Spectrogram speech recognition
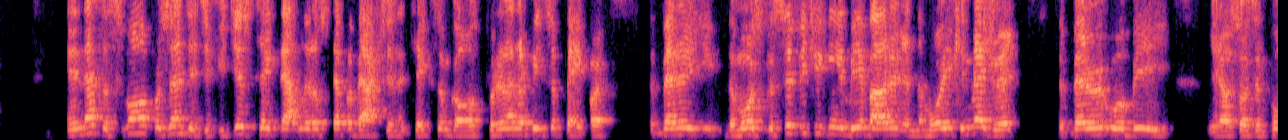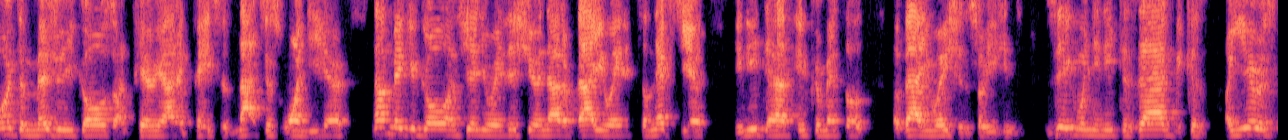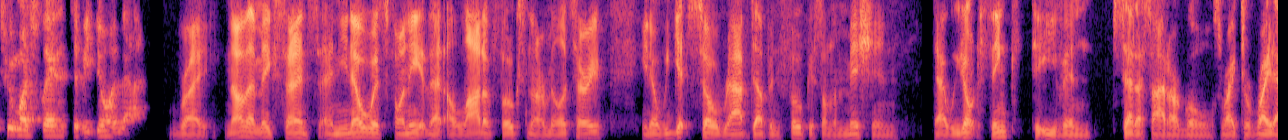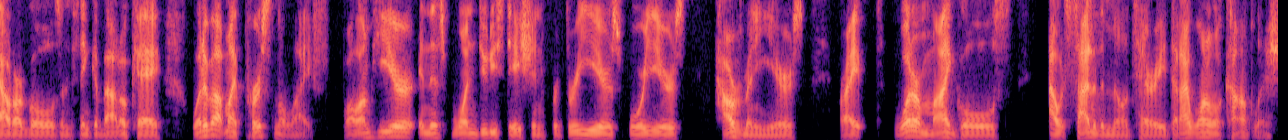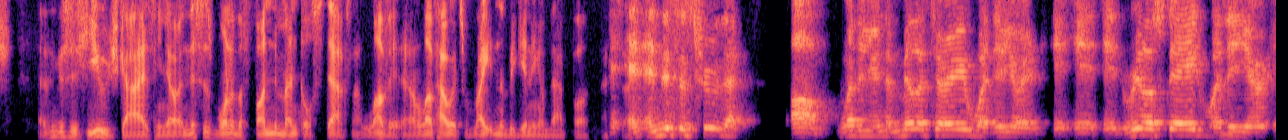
And that's a small percentage. If you just take that little step of action and take some goals put it on a piece of paper the better you, the more specific you can be about it and the more you can measure it the better it will be You know, so it's important to measure your goals on periodic basis, not just one year, not make a goal on January this year and not evaluate it till next year. You need to have incremental evaluation so you can zig when you need to zag because a year is too much later to be doing that. Right. Now that makes sense. And you know what's funny? That a lot of folks in our military, you know, we get so wrapped up and focused on the mission that we don't think to even set aside our goals, right? To write out our goals and think about, okay, what about my personal life? While I'm here in this one duty station for three years, four years, however many years, right? What are my goals outside of the military that I want to accomplish? I think this is huge, guys. You know, and this is one of the fundamental steps. I love it, and I love how it's right in the beginning of that book. And, and, this is true that um, whether you're in the military, whether you're in, in, in real estate, whether mm-hmm. you're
